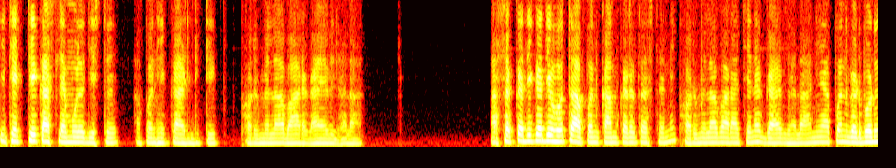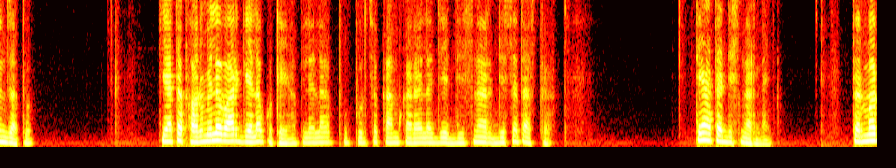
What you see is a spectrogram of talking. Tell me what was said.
इथे टिक असल्यामुळे दिसतोय. आपण ही काढली टिक फॉर्म्युला बार गायब झाला. असं कधी कधी होतं आपण काम करत असताना फॉर्म्युला बार अचानक गायब झाला आणि आपण गडबडून जातो. की आता फॉर्म्युला बार गेला कुठे? आपल्याला पुढचं काम करायला जे दिसणार दिसत असतं ते आता दिसणार नाही. तर मग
